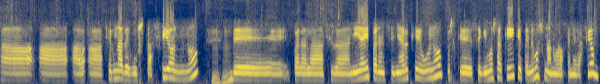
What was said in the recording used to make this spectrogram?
a, hacer una degustación ¿no? de, para la ciudadanía y para enseñar que bueno pues que seguimos aquí y que tenemos una nueva generación.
